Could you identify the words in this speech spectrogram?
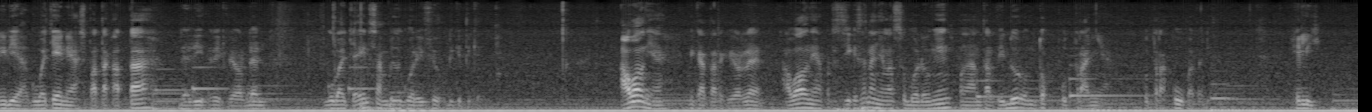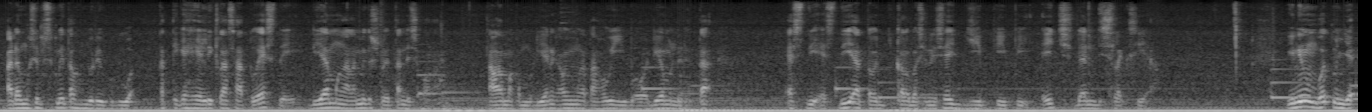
ini dia gue bacain ya sepatah kata dari Rick Jordan. Gue bacain sambil gue review dikit-dikit Awalnya, ini kata Rick Jordan, awalnya Percy Jackson hanyalah sebuah dongeng pengantar tidur untuk putranya, putraku kata dia. Heli, pada musim semi tahun 2002, ketika Heli kelas 1 SD, dia mengalami kesulitan di sekolah. Tak lama kemudian kami mengetahui bahwa dia menderita SDSD atau kalau bahasa Indonesia GPPH dan disleksia. Ini membuat menja,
